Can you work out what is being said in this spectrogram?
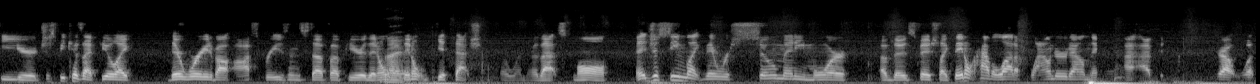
here, just because I feel like they're worried about ospreys and stuff up here. They don't right. they don't get that shallow when they're that small. And it just seemed like there were so many more of those fish. Like they don't have a lot of flounder down there. I, have been trying to figure out what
